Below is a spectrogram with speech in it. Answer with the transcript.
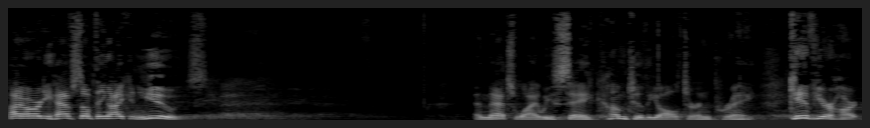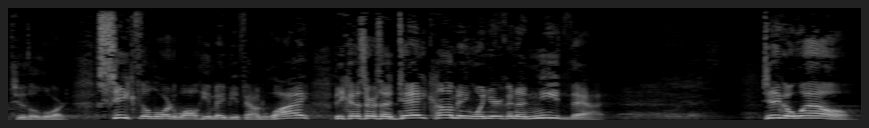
I already have something I can use. And that's why we say, come to the altar and pray. Give your heart to the Lord. Seek the Lord while he may be found. Why? Because there's a day coming when you're going to need that. Dig a well.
